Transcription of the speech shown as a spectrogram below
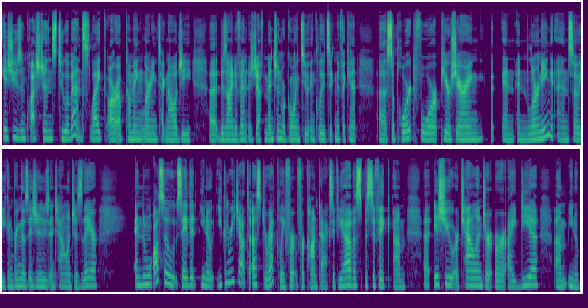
issues and questions to events like our upcoming learning technology uh, design event as jeff mentioned we're going to include significant uh, support for peer sharing uh, and, and learning and so you can bring those issues and challenges there And then we'll also say that you know you can reach out to us directly for for contacts if you have a specific um, uh, issue or challenge or, or idea. Um, you know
